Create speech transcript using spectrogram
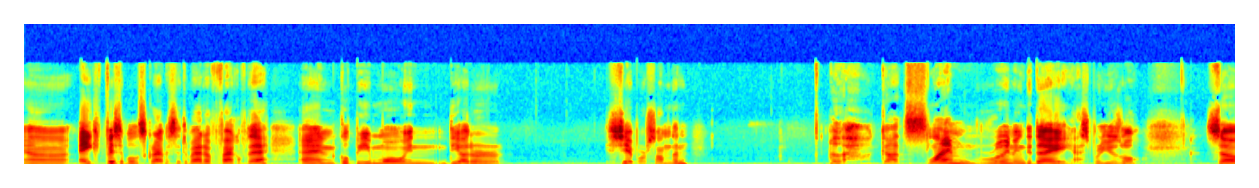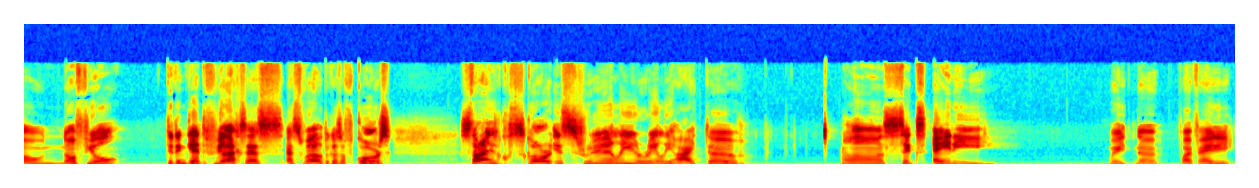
uh, egg visible scrap as a matter of fact of that, and could be more in the other ship or something. Ugh, slime ruining the day as per usual. So no fuel, didn't get fuel access as well because of course. Starting score is really really high though. Uh, 680. Wait, no, 580,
